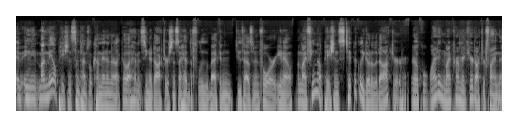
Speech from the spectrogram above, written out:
I mean, my male patients sometimes will come in and they're like, oh, I haven't seen a doctor since I had the flu back in 2004, you know. But my female patients typically go to the doctor. They're like, well, why didn't my primary care doctor find this?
